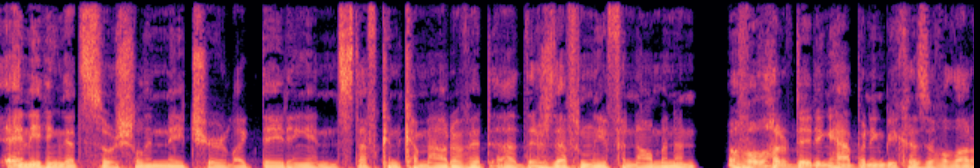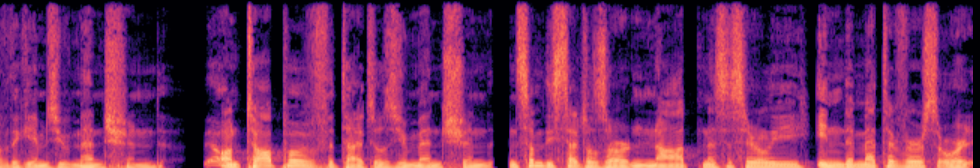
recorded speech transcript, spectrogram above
Anything that's social in nature, like dating and stuff, can come out of it. Uh, there's definitely a phenomenon of a lot of dating happening because of a lot of the games you mentioned. On top of the titles you mentioned, and some of these titles are not necessarily in the metaverse or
